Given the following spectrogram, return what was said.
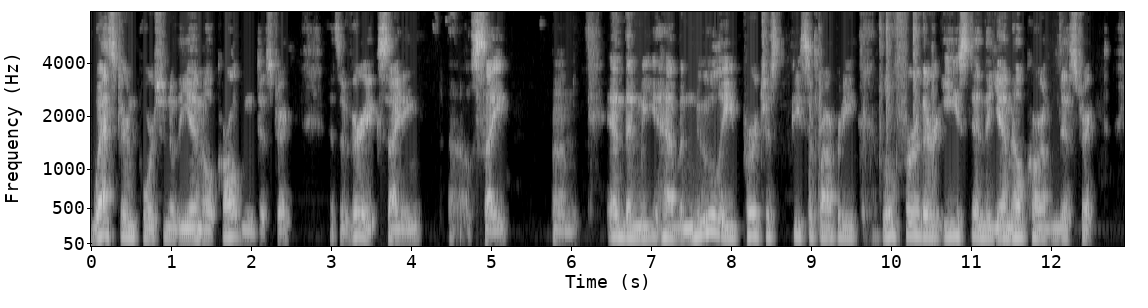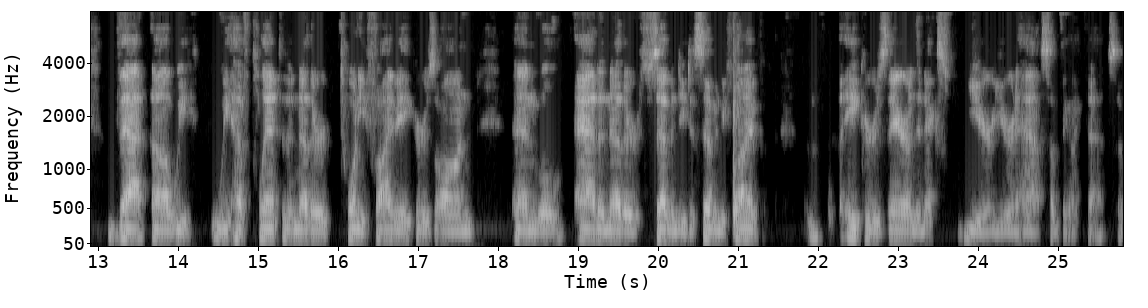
western portion of the Yamhill Carlton district. That's a very exciting uh, site. Um, and then we have a newly purchased piece of property a little further east in the Yamhill Carlton district that uh, we we have planted another 25 acres on and we'll add another 70 to 75 acres there in the next year, year and a half, something like that. So.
